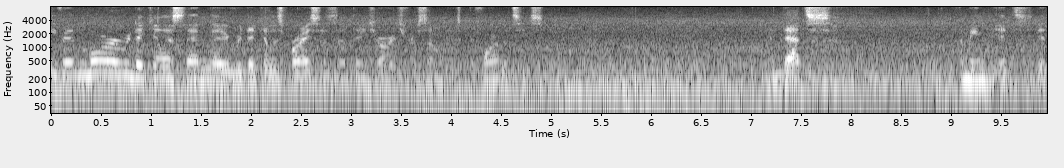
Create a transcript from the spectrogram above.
even more ridiculous than the ridiculous prices that they charge for some of these performances. And that's, I mean, it's, it,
